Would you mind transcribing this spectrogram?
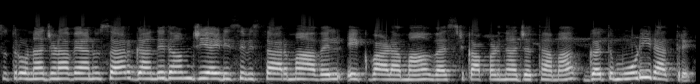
સૂત્રોના જણાવ્યા અનુસાર, ગાંધીધામ જીઆઈડીસી વિસ્તારમાં આવેલ એક વાડામાં વેસ્ટ કાપડના જથ્થામાં ગત મોડી રાત્રે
